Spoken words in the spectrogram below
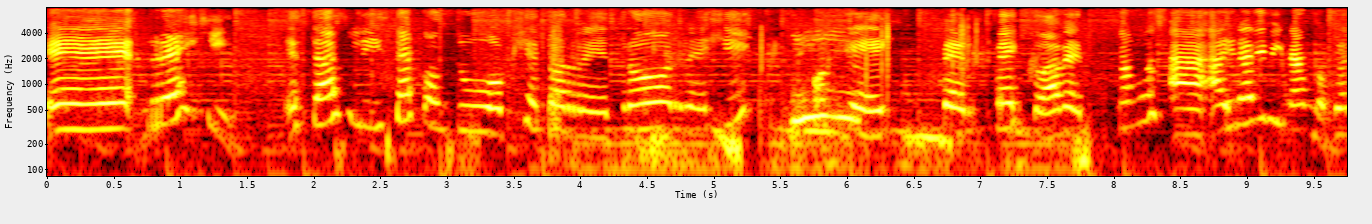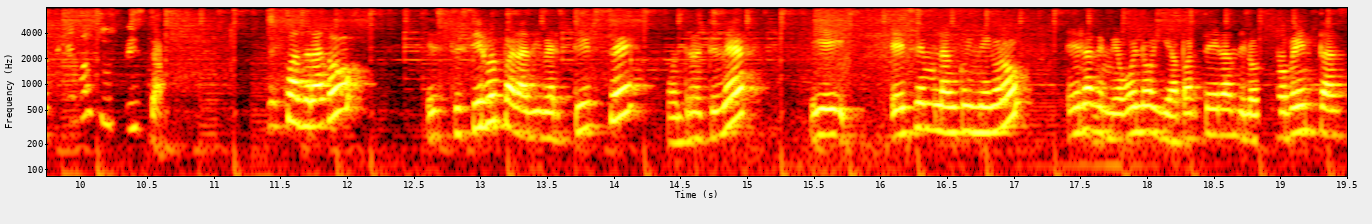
Eh, Regi, ¿estás lista con tu objeto retro, Regi? Ok, perfecto. A ver, vamos a, a ir adivinando. Platíquenos tus pistas. Es cuadrado, este sirve para divertirse o entretener y es en blanco y negro. Era de mi abuelo y aparte eran de los noventas.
